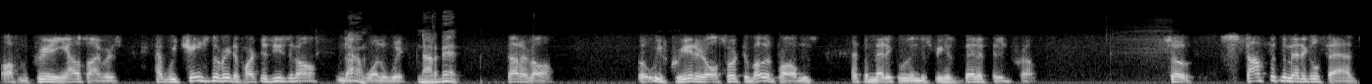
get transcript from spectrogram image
off of creating Alzheimer's. Have we changed the rate of heart disease at all? Not No. one whit. Not a bit. Not at all. But we've created all sorts of other problems that the medical industry has benefited from. So stop with the medical fads.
